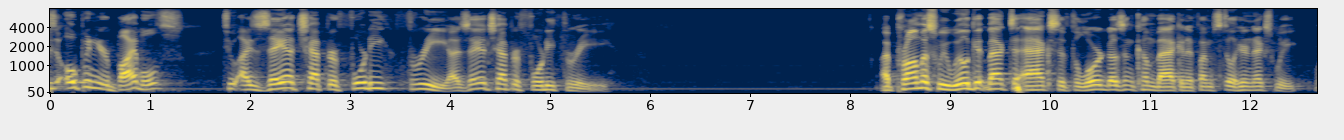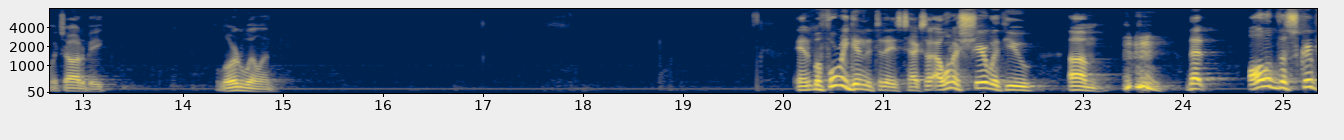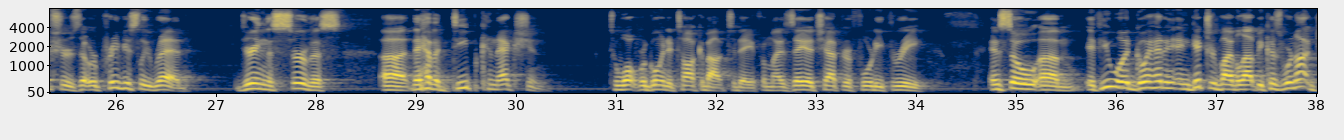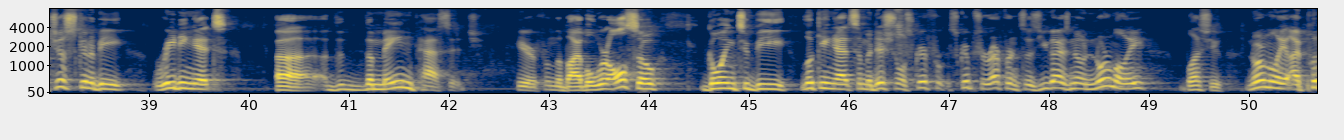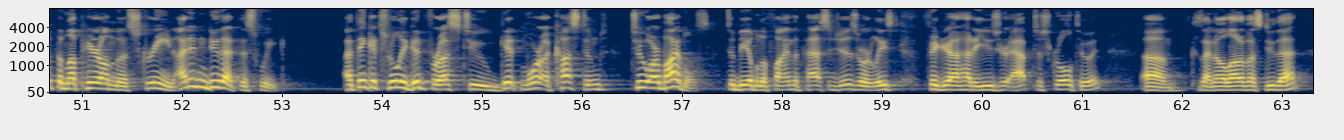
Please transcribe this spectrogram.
Please open your Bibles to Isaiah chapter 43. Isaiah chapter 43. I promise we will get back to Acts if the Lord doesn't come back and if I'm still here next week, which ought to be. Lord willing. And before we get into today's text, I want to share with you um, that all of the scriptures that were previously read during the service uh, they have a deep connection to what we're going to talk about today from Isaiah chapter 43. And so, um, if you would, go ahead and get your Bible out because we're not just going to be reading it, uh, the, the main passage here from the Bible. We're also going to be looking at some additional scripture references. You guys know normally, bless you, normally I put them up here on the screen. I didn't do that this week. I think it's really good for us to get more accustomed to our Bibles to be able to find the passages or at least figure out how to use your app to scroll to it, because um, I know a lot of us do that.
